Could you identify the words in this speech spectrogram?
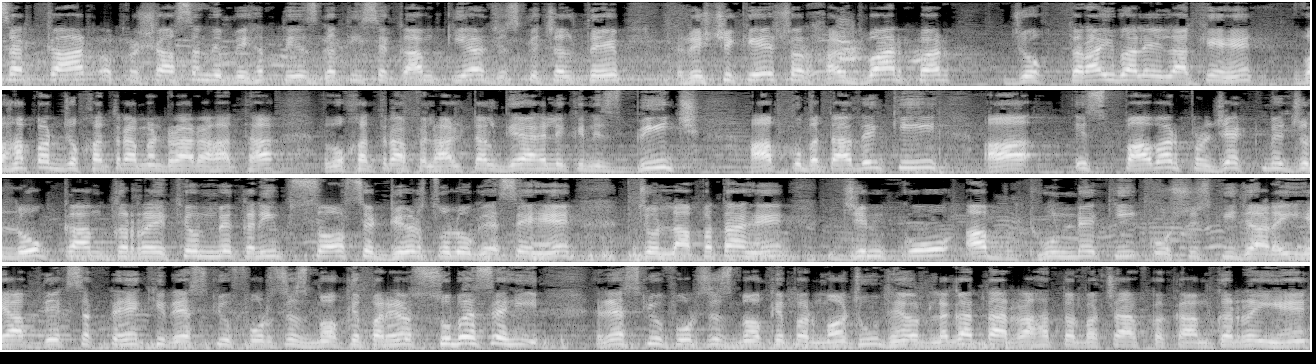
सरकार और प्रशासन ने बेहद तेज गति से काम किया जिसके चलते ऋषिकेश और हरिद्वार पर जो तराई वाले इलाके हैं वहाँ पर जो खतरा मंडरा रहा था वो खतरा फ़िलहाल टल गया है। लेकिन इस बीच आपको बता दें कि आ, इस पावर प्रोजेक्ट में जो लोग काम कर रहे थे उनमें करीब 100 से 150 लोग ऐसे हैं जो लापता हैं जिनको अब ढूँढने की कोशिश की जा रही है। आप देख सकते हैं कि रेस्क्यू फोर्सेज मौके पर है और सुबह से ही रेस्क्यू फोर्सेज मौके पर मौजूद हैं और लगातार राहत और बचाव का काम कर रही हैं।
